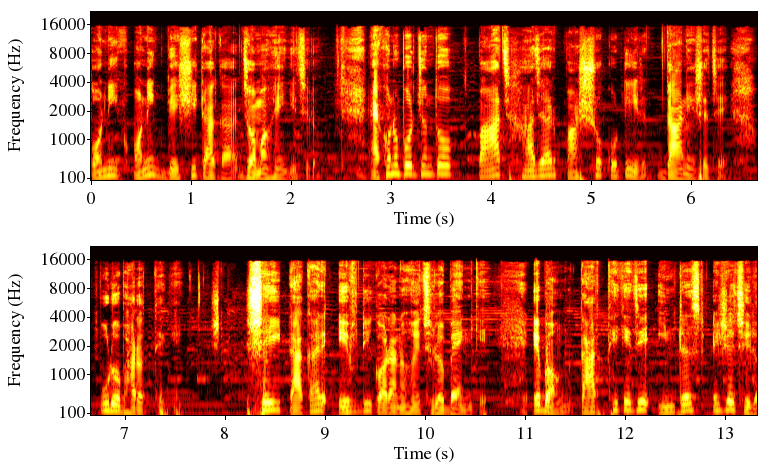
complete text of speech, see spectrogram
অনেক অনেক বেশি টাকা জমা হয়ে গিয়েছিল। এখনও পর্যন্ত পাঁচ হাজার পাঁচশো কোটির দান এসেছে পুরো ভারত থেকে। সেই টাকার এফডি করানো হয়েছিল ব্যাংকে এবং তার থেকে যে ইন্টারেস্ট এসেছিল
